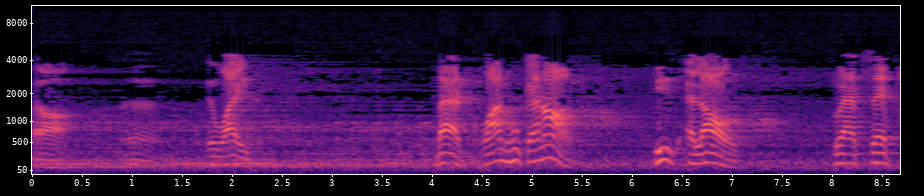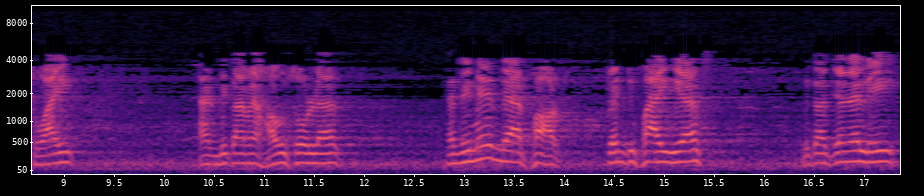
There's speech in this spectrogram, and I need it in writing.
uh, uh, a wife. But one who cannot, he is allowed to accept wife and become a householder and remain there for 25 years because generally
